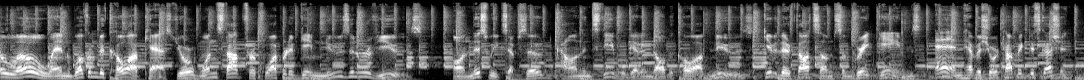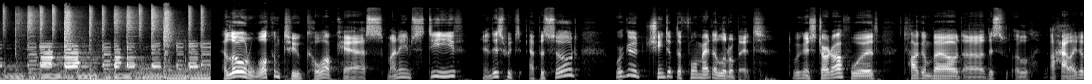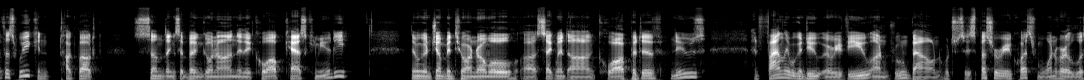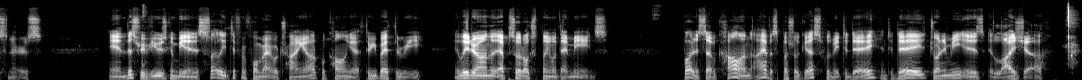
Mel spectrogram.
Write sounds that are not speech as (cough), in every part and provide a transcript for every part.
Hello, and welcome to Co op Cast, your one stop for cooperative game news and reviews. On this week's episode, Colin and Steve will get into all the co op news, give their thoughts on some great games, and have a short topic discussion. Hello, and welcome to Co op Cast. My name's Steve, and this week's episode, we're going to change up the format a little bit. We're going to start off with talking about uh, this uh, a highlight of this week and talk about some things that have been going on in the co-op cast community. Then we're going to jump into our normal uh, segment on cooperative news. And finally, we're going to do a review on Runebound, which is a special request from one of our listeners. And this review is going to be in a slightly different format we're trying out. We're calling it a 3x3. And later on in the episode, I'll explain what that means. But instead of Colin, I have a special guest with me today. And today, joining me is Elijah.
